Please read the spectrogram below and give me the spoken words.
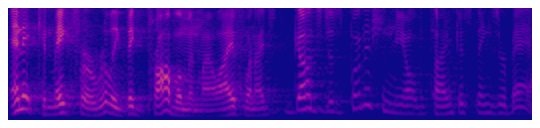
And it can make for a really big problem in my life when I, God's just punishing me all the time because things are bad.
